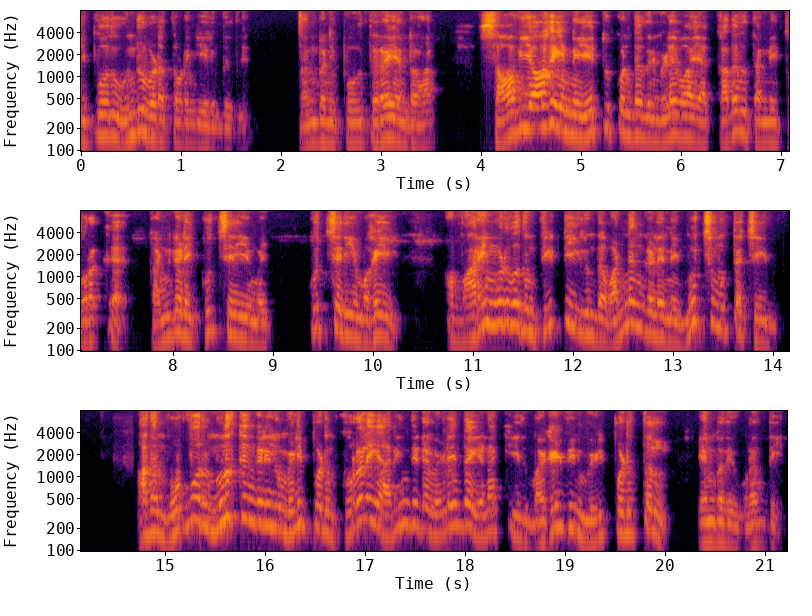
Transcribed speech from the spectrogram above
இப்போது ஒன்றுபடத் தொடங்கி இருந்தது நண்பன் இப்போது திரை என்றான். சாவியாக என்னை ஏற்றுக்கொண்டதன் விளைவாய் அக்கதவு தன்னை துறக்க கண்களை கூச்செறியும் வை- கூச்செறியும் வகையில் அவ்வரை முழுவதும் தீட்டி இருந்த வண்ணங்கள் என்னை மூச்சு முட்டச் செய்து அதன் ஒவ்வொரு நுணுக்கங்களிலும் வெளிப்படும் குரலை அறிந்திட விளைந்த எனக்கு இது மகிழ்வின் வெளிப்படுத்தல் என்பதை உணர்ந்தேன்.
